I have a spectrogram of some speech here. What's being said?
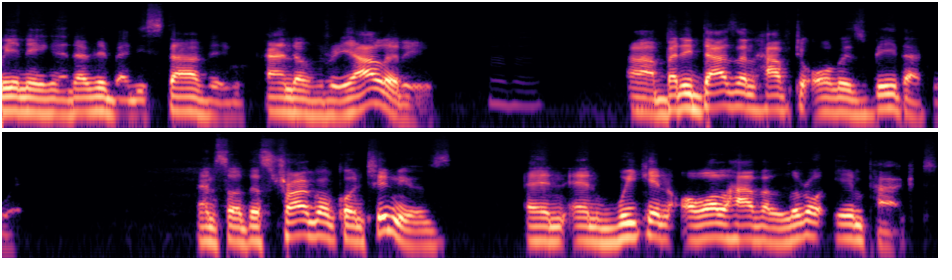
winning and everybody starving kind of reality. Uh, but it doesn't have to always be that way. And so the struggle continues, and and we can all have a little impact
